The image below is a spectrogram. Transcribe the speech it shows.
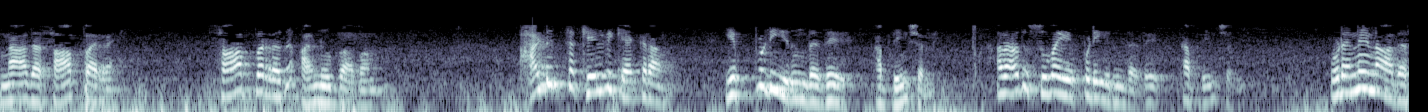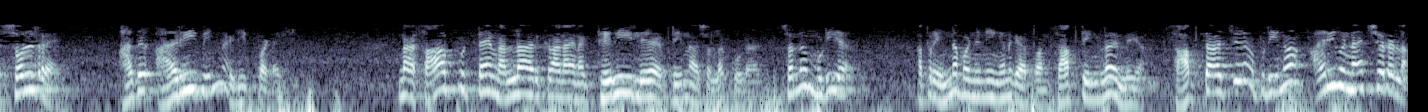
நான் அதை சாப்பிட்றேன். சாப்பிட்றது அனுபவம். அடுத்த கேள்வி கேட்கிறாங்க எப்படி இருந்தது அப்படின்னு சொல்லி. அதாவது சுவை எப்படி இருந்தது அப்படின்னு சொல்லி. உடனே நான் அதை சொல்றேன். அது அறிவின் அடிப்படை. நான் சாப்பிட்டேன் நல்லா இருக்கானா எனக்கு தெரியல அப்படின்னு நான் சொல்லக்கூடாது. சொல்ல முடியாது அப்புறம் என்ன பண்ணினீங்கன்னு கேட்பாங்க. சாப்பிட்டீங்களா இல்லையா? சாப்பிட்டாச்சு அப்படின்னா அறிவு நேச்சுரலா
